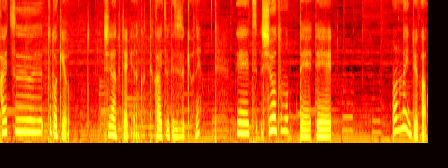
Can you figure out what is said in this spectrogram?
開通届をしなくちゃいけなくて開通手続きをね。でしようと思ってでオンラインというか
